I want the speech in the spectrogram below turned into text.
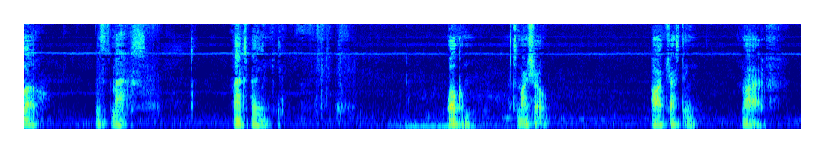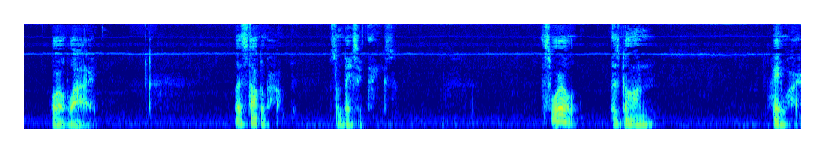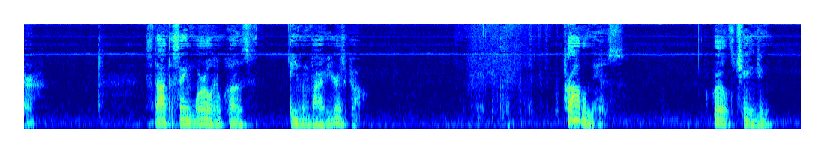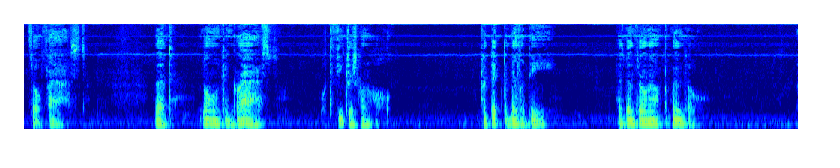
Hello, this is Max. Max Payne. Welcome to my show, podcasting live worldwide. Let's talk about some basic things. This world has gone haywire. It's not the same world it was even five years ago. The problem is, the world's changing so fast that no one can grasp what the future's going to hold. Predictability has been thrown out the window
